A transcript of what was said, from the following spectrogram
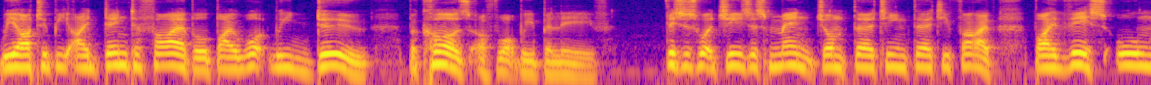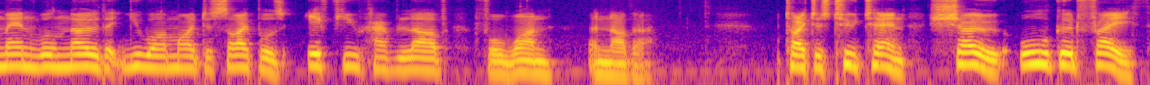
We are to be identifiable by what we do, because of what we believe. This is what Jesus meant, John 13:35. By this all men will know that you are my disciples if you have love for one another. Titus 2:10 Show all good faith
